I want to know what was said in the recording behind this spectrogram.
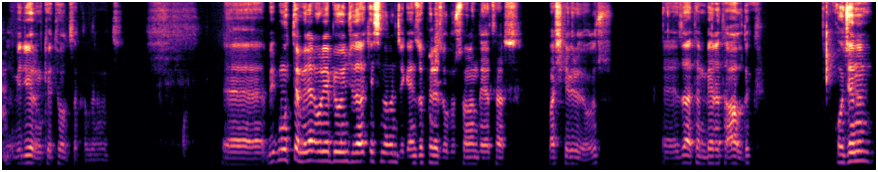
Biliyorum kötü oldu sakallar evet. Ee, bir, muhtemelen oraya bir oyuncu daha kesin alınacak. Enzo Perez olur, son anda yatar. Başka biri de olur. Ee, zaten Berat'ı aldık. Hocanın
